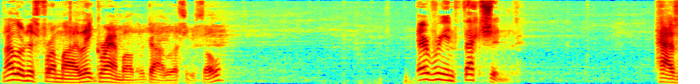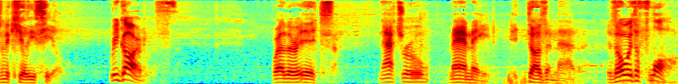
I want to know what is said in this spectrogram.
and I learned this from my late grandmother, God bless her soul. Every infection has an Achilles heel, regardless. Whether it's natural, man made, it doesn't matter. There's always a flaw.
